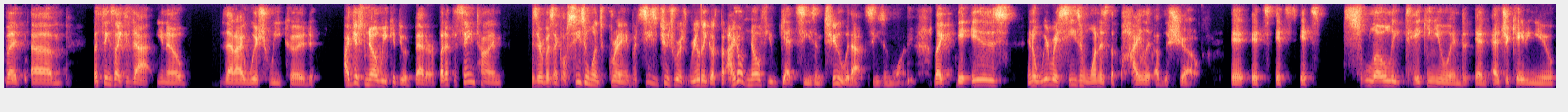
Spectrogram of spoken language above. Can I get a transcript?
but um, but things like that, you know, that I wish we could. I just know we could do it better. But at the same time, because everybody's like, "Oh, season one's great, but season two's where it really goes." But I don't know if you get season two without season one. Like it is in a weird way. Season one is the pilot of the show. It, it's it's it's slowly taking you and and educating you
